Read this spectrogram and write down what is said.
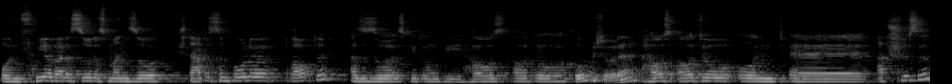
Und früher war das so, dass man so Statussymbole brauchte. Also so, es geht irgendwie Haus, Auto. Komisch, oder? Haus, Auto und äh, Abschlüsse.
